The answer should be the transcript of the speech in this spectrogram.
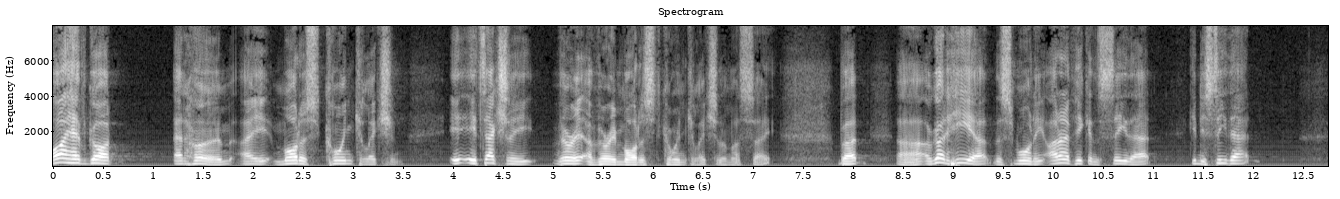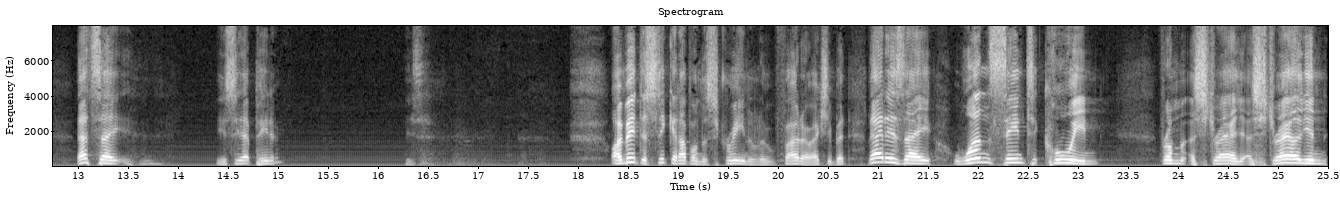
I have got at home a modest coin collection. It's actually very a very modest coin collection, I must say. But uh, I've got here this morning. I don't know if you can see that. Can you see that? That's a. You see that, Peter? Yes. I meant to stick it up on the screen on a photo, actually, but that is a one cent coin from Australia. Australian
